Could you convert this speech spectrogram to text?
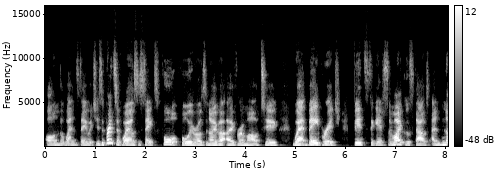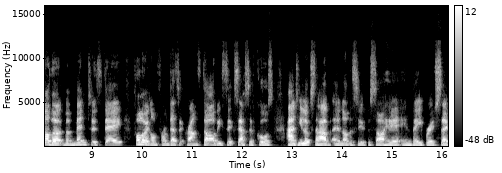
on the Wednesday, which is the Prince of Wales, the stakes for four year olds and over, over a mile two, where Bay Bridge bids to give Sir Michael Stoute another momentous day, following on from Desert Crowns Derby success, of course. And he looks to have another superstar here in Bay Bridge. So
